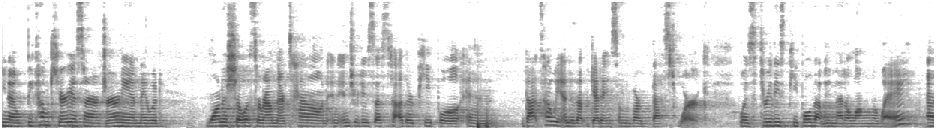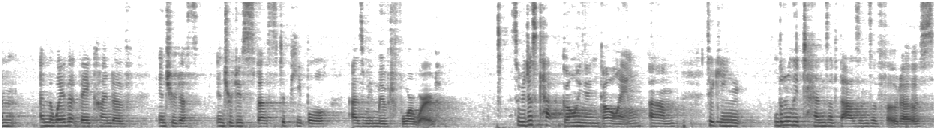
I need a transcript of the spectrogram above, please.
you know, become curious in our journey and they would want to show us around their town and introduce us to other people and that's how we ended up getting some of our best work was through these people that we met along the way and and the way that they kind of introduced introduced us to people as we moved forward. So we just kept going and going um, taking literally tens of thousands of photos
